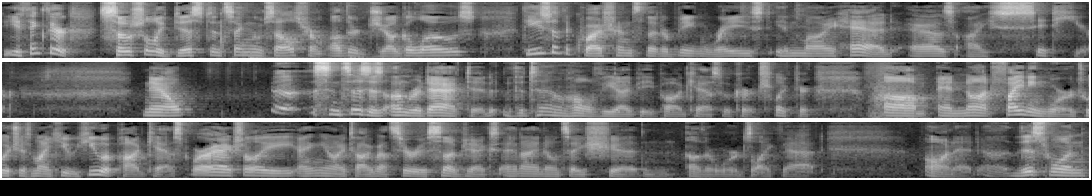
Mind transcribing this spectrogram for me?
you think they're socially distancing themselves from other juggalos? These are the questions that are being raised in my head as I sit here. Now, since this is unredacted, the Town Hall VIP podcast with Kurt Schlichter, um, and not Fighting Words, which is my Hugh Hewitt podcast, where I actually, you know, I talk about serious subjects and I don't say shit and other words like that on it. Uh, this one,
